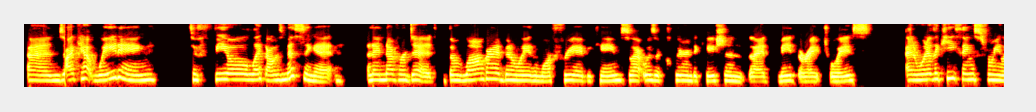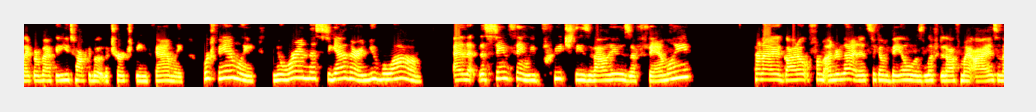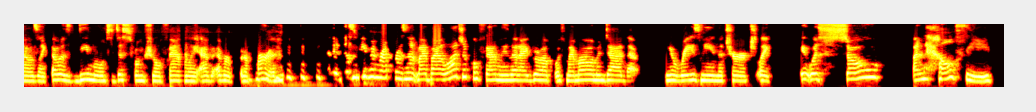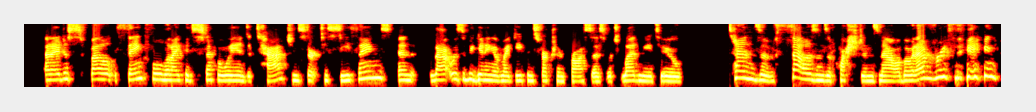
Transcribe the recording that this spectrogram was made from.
and I kept waiting to feel like I was missing it. And I never did. The longer I had been away, the more free I became. So that was a clear indication that I had made the right choice. And one of the key things for me, like Rebecca, you talked about the church being family. We're family. You know, we're in this together and you belong. And the same thing, we preach these values of family. And I got out from under that, and it's like a veil was lifted off my eyes. And I was like, that was the most dysfunctional family I've ever been a part of. it doesn't even represent my biological family that I grew up with, my mom and dad that, you know, raised me in the church. Like, it was so unhealthy and I just felt thankful that I could step away and detach and start to see things. And that was the beginning of my deconstruction process, which led me to tens of thousands of questions now about everything.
